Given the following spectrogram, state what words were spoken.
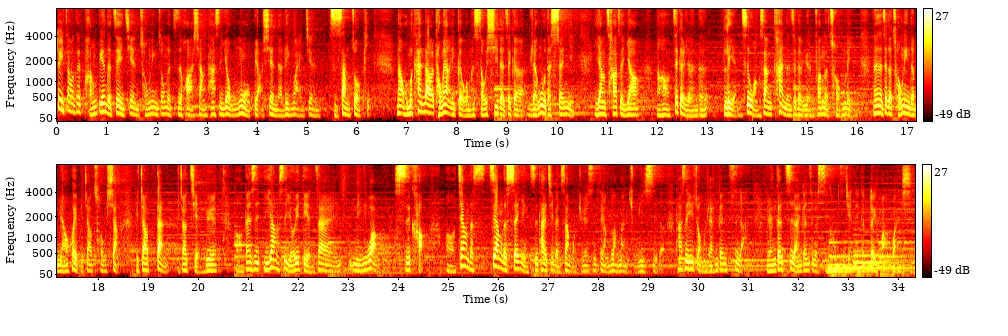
对照在旁边的这一件丛林中的自画像，它是用墨表现的另外一件纸上作品。那我们看到同样一个我们熟悉的这个人物的身影，一样叉着腰，然后这个人的脸是往上看着这个远方的丛林，但是这个丛林的描绘比较抽象，比较淡，比较简约，哦，但是一样是有一点在凝望思考。哦，这样的这样的身影姿态，基本上我觉得是非常浪漫主义式的。它是一种人跟自然，人跟自然跟这个时空之间的一个对话关系。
